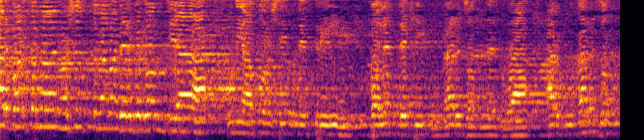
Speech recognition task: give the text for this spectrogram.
আর বর্তমান অসুস্থ আমাদের বেগম জিয়া। উনি নেত্রী। বলেন দেখি উনার জন্য দোয়া, আর উনার জন্য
